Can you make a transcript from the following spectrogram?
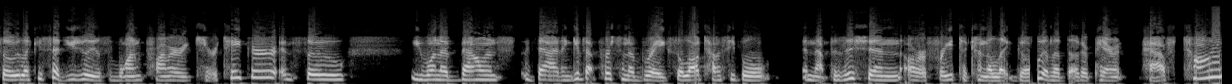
So like you said, usually there's one primary caretaker and so you want to balance that and give that person a break. So a lot of times people in that position are afraid to kind of let go and let the other parent have time.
